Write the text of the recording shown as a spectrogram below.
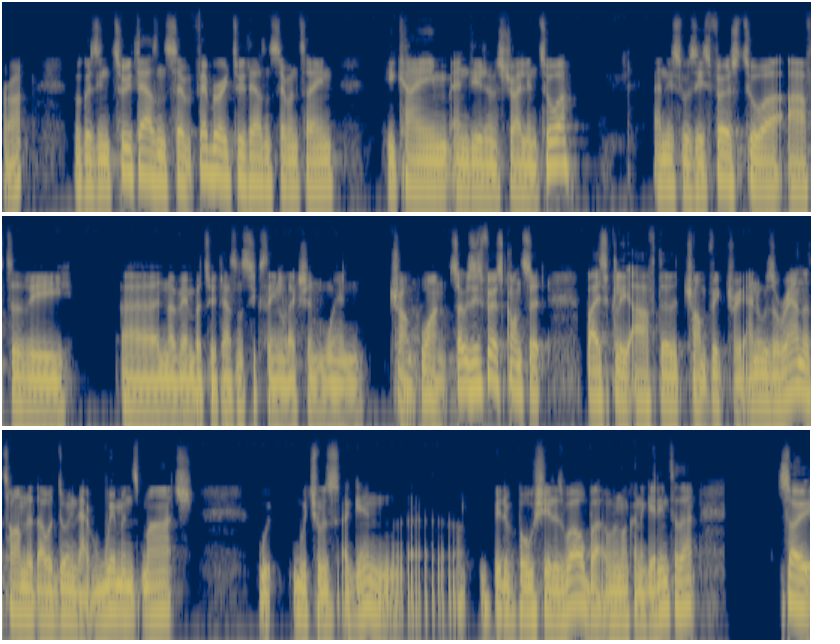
right? Because in 2007, February 2017, he came and did an Australian tour, and this was his first tour after the uh, November 2016 election when Trump won. So it was his first concert basically after the Trump victory, and it was around the time that they were doing that women's march, which was again uh, a bit of bullshit as well, but we're not going to get into that. So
